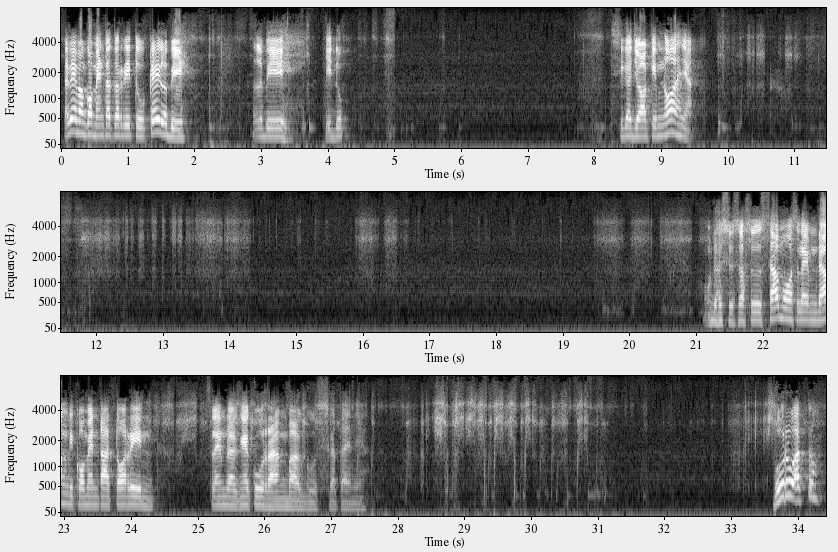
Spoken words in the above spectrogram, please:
Tapi emang komentator di 2K lebih lebih hidup Siga Joakim Noahnya. Udah susah-susah mau dunk dikomentatorin. Slam dunknya kurang bagus katanya. Buru atuh.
